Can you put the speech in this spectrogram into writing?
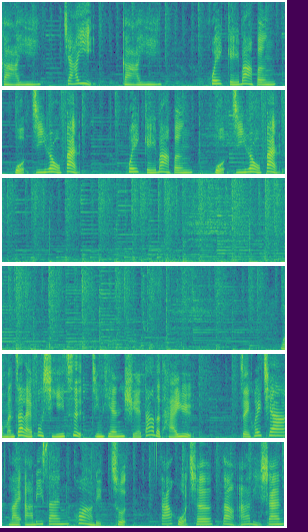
嘉义嘉义嘉义。灰鸡肉饭，火鸡肉饭，灰鸡肉饭，火鸡肉饭。我们再来复习一次今天学到的台语：坐火车来阿里山看日出，搭火车到阿里山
